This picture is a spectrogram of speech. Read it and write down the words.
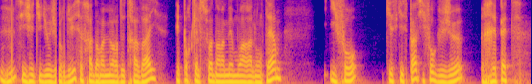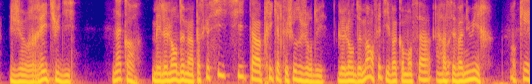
Mhm. Si j'étudie aujourd'hui, ça sera dans ma mémoire de travail. Et pour qu'elle soit dans la mémoire à long terme, il faut, qu'est-ce qui se passe? Il faut que je répète, je réétudie. D'accord. Mais le lendemain, parce que si, si tu as appris quelque chose aujourd'hui, le lendemain, en fait, il va commencer à, Ah ouais. s'évanouir. Ok, tu vas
